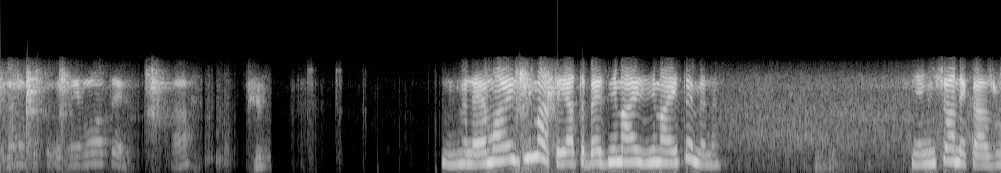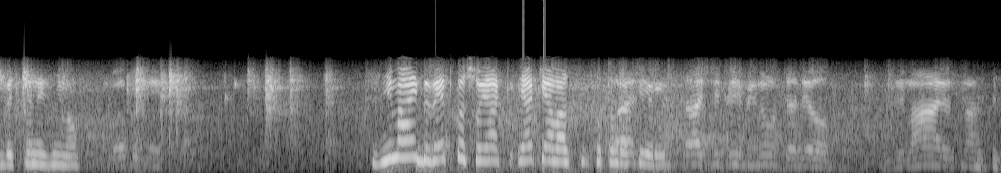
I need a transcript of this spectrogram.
Будемо знімати? А? Мене мають знімати, я тебе знімаю, знімай і ти мене. Я нічого не кажу, без ти не знімав. Знімай, би що як, як я вас фотографірую. Кожні дві минути, де знімають нас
